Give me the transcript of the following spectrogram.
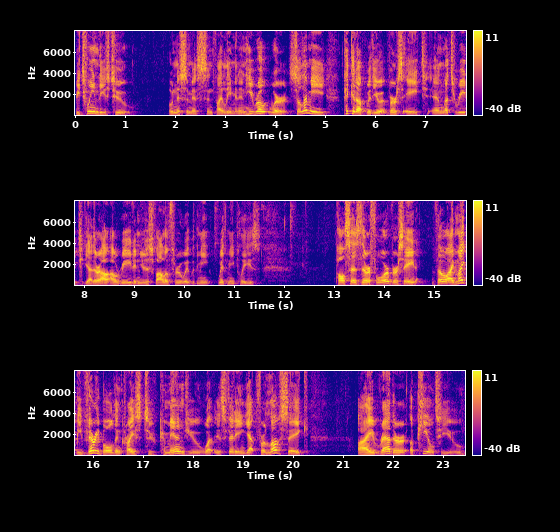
between these two Onesimus and Philemon, and he wrote words. So let me pick it up with you at verse 8, and let's read together. I'll, I'll read, and you just follow through with me, with me, please. Paul says, Therefore, verse 8, though I might be very bold in Christ to command you what is fitting, yet for love's sake, I rather appeal to you,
